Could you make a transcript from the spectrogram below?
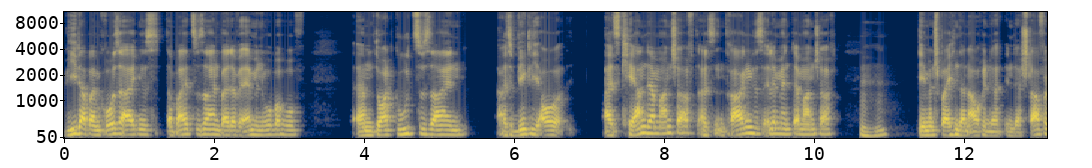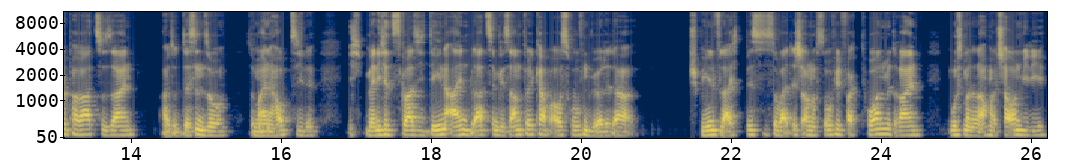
wieder beim Großereignis dabei zu sein, bei der WM in Oberhof, ähm, dort gut zu sein, also wirklich auch als Kern der Mannschaft, als ein tragendes Element der Mannschaft. Mhm. Dementsprechend dann auch in der, in der Staffel parat zu sein. Also das sind so, so meine Hauptziele. Ich, wenn ich jetzt quasi den einen Platz im Gesamtweltcup ausrufen würde, da spielen vielleicht bis es soweit ist auch noch so viele Faktoren mit rein muss man dann auch mal schauen, wie die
